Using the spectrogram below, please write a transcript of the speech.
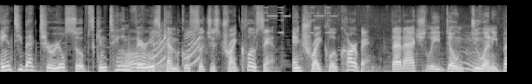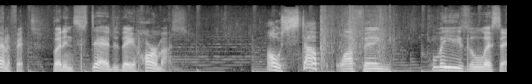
Antibacterial soaps contain oh. various chemicals such as triclosan and triclocarban that actually don't do hmm. any benefit, but instead they harm us. Oh, stop bluffing. Please listen.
